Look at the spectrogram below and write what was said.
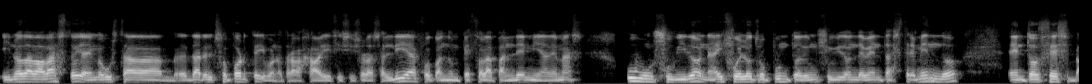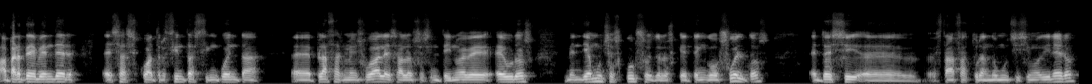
y no daba abasto y a mí me gusta eh, dar el soporte y bueno, trabajaba 16 horas al día, fue cuando empezó la pandemia además, hubo un subidón, ahí fue el otro punto de un subidón de ventas tremendo, entonces aparte de vender esas 450 eh, plazas mensuales a los 69 euros, vendía muchos cursos de los que tengo sueltos. Entonces sí, eh, estaba facturando muchísimo dinero,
